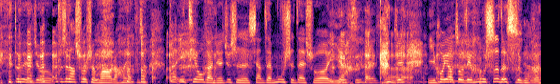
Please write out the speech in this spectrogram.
对，就不知道说什么，然后也不想。他一听我感觉就是像在牧师在说一样，感觉以后要做这个牧师的事工们。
